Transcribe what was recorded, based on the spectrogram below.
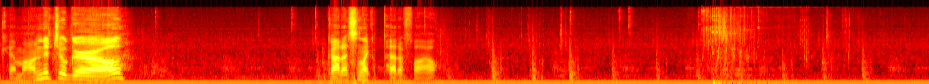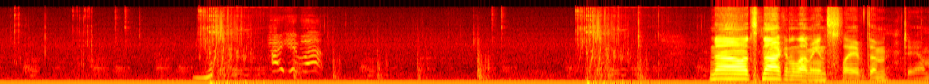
Come on, little girl. God, I sound like a pedophile. I give up. No, it's not gonna let me enslave them. Damn.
